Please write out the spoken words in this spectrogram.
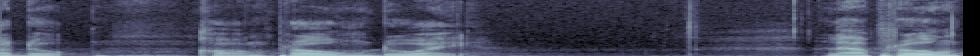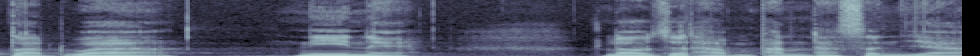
รดกของพระองค์ด้วย แล้วพระองค์ตรัสว่า นี่แน่เราจะทำพันธสัญญา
